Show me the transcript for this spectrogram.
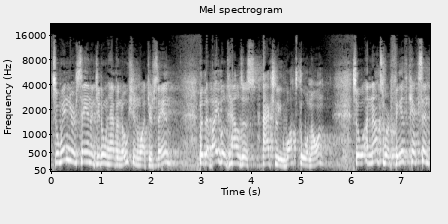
So when you're saying it, you don't have a notion what you're saying. But the Bible tells us actually what's going on. So, and that's where faith kicks in.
